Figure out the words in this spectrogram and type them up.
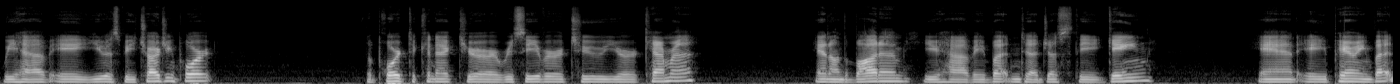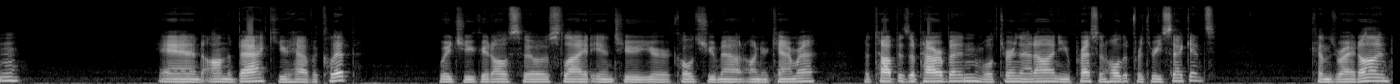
we have a USB charging port, the port to connect your receiver to your camera, and on the bottom, you have a button to adjust the gain and a pairing button. And on the back, you have a clip which you could also slide into your cold shoe mount on your camera. The top is a power button. We'll turn that on. You press and hold it for three seconds. Comes right on.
